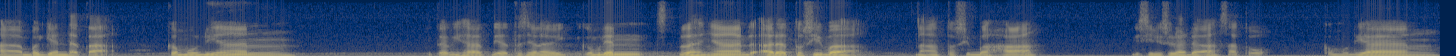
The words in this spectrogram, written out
uh, bagian data. Kemudian kita lihat di atasnya lagi. Kemudian setelahnya ada, ada Toshiba. Nah Toshiba H di sini sudah ada satu. Kemudian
